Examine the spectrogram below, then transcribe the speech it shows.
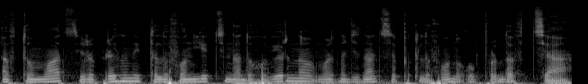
автомат, свіжопригнаний, телефон є, ціна договірна, можна дізнатися по телефону у продавця.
